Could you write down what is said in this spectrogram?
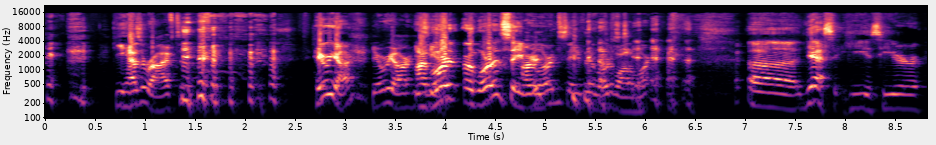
he has arrived. here we are. Here we are. He's Our here. Lord, our Lord and Savior. our Lord and Savior, Lord Voldemort. Uh, yes, he is here.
